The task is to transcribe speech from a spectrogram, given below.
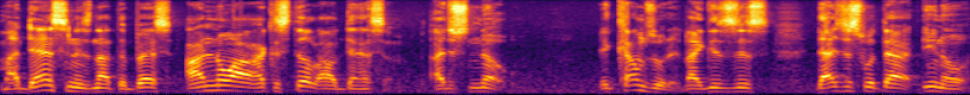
My dancing is not the best. I know I, I could still out dance him. I just know it comes with it. Like it's just that's just what that you know.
